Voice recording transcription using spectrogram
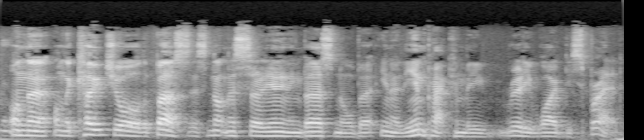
yes. on the on the coach or the bus. It's not necessarily anything personal, but you know the impact can be really widely spread.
